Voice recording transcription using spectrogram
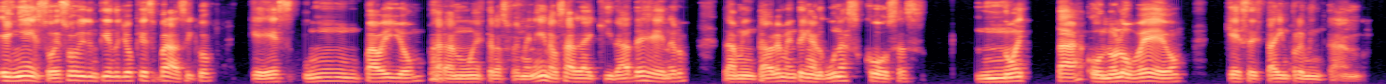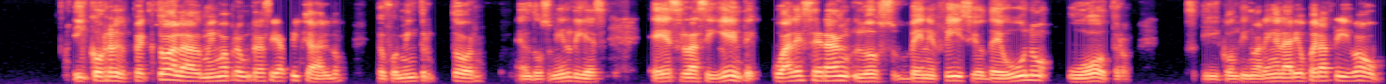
en eso, eso entiendo yo que es básico, que es un pabellón para nuestras femeninas. O sea, la equidad de género, lamentablemente en algunas cosas no está o no lo veo que se está implementando. Y con respecto a la misma pregunta que hacía Pichardo, que fue mi instructor en el 2010, es la siguiente, ¿cuáles serán los beneficios de uno u otro? y continuar en el área operativa o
